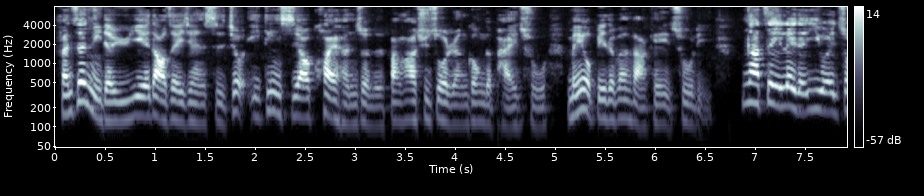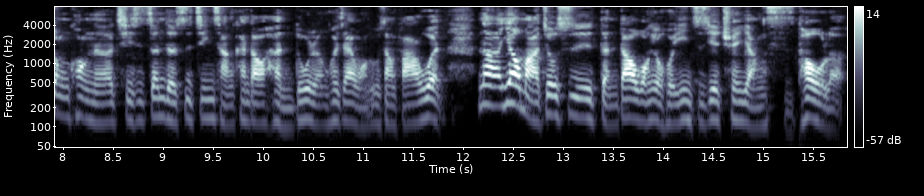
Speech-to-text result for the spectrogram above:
反正你的鱼噎到这一件事，就一定是要快很准的帮它去做人工的排除，没有别的办法可以处理。那这一类的异味状况呢，其实真的是经常看到很多人会在网络上发问。那要么就是等到网友回应直接圈养死透了，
